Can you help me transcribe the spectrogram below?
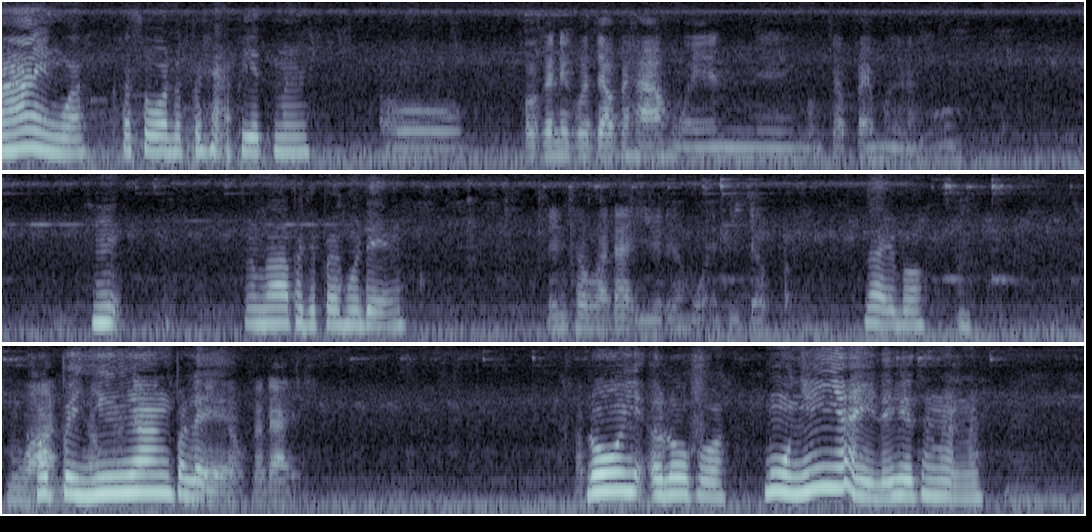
มาเองวะคาโซนไปหาเพชรมาโอ้ก็ก็นึกว่าจะเอาไปหาหวยอันนี้ผมจะไปมื้อนะหึน้ำลาไปจะไปหัวแดงเห็นเขาว่าได้อยู่ได้หวยที่จะไป ได้บ่มื่อวเขาไปเยื้องไปแหละเขาก็ได้ โลยเออโลพอหมูใหญ่ๆเลยเฮ็ดทั้งนั้นนะอืม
